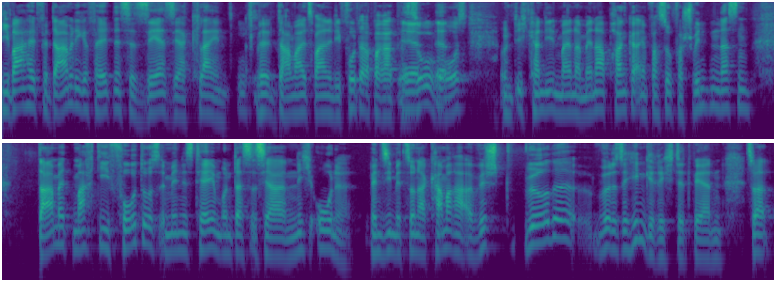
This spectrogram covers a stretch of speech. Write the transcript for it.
die war halt für damalige Verhältnisse sehr, sehr klein. Mhm. Damals waren die Fotoapparate ja, so groß und ich kann die in meiner Männerpranke einfach so verschwinden lassen. Damit macht die Fotos im Ministerium und das ist ja nicht ohne. Wenn sie mit so einer Kamera erwischt würde, würde sie hingerichtet werden. Es war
